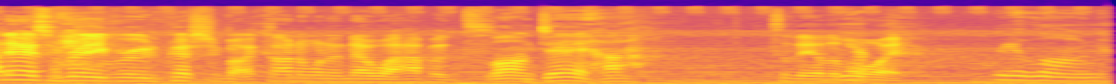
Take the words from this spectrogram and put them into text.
I know it's a really rude question, but I kind of want to know what happened Long day, huh? to the other Yep. boy. Real long.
